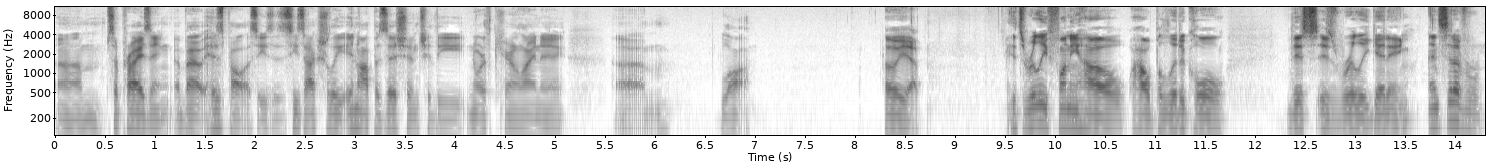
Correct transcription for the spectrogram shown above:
um, surprising about his policies. Is he's actually in opposition to the North Carolina um, law. Oh yeah, it's really funny how how political this is really getting. Instead of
